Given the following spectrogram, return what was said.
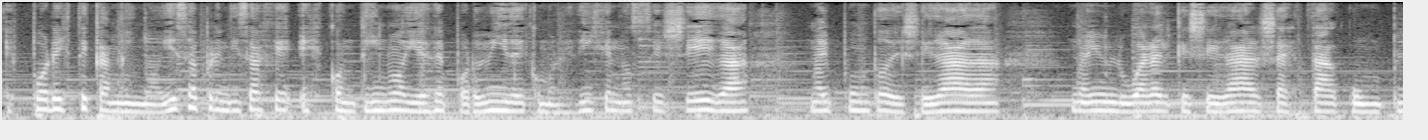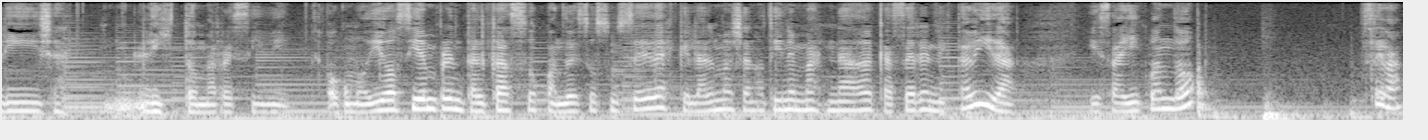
es por este camino y ese aprendizaje es continuo y es de por vida y como les dije, no se llega, no hay punto de llegada, no hay un lugar al que llegar, ya está, cumplí, ya listo, me recibí. O como digo siempre en tal caso, cuando eso sucede es que el alma ya no tiene más nada que hacer en esta vida. Y es ahí cuando se va,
